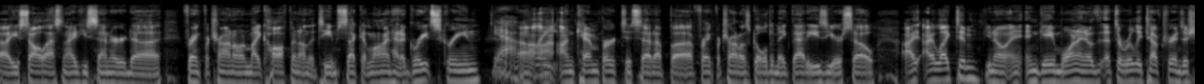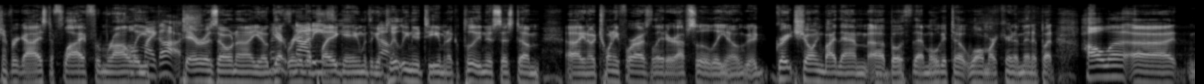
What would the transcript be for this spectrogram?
Uh, you saw last night he centered uh, Frank Vatrano and Mike Hoffman on the team's second line. Had a great screen Yeah, uh, great. on, on Kuemper to set up uh, Frank Vatrano's goal to make that easier. So I, I liked him, you know, in, in game one. I know that's a really tough transition for guys to fly from Raleigh Oh to Arizona, you know, That get ready to play easy. a game with a No. completely new team and a completely new system. Uh, you know, 24 hours later, absolutely, you know, great showing by them, uh, both of them. We'll get to Wallmark here in a minute. But Haula, uh,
